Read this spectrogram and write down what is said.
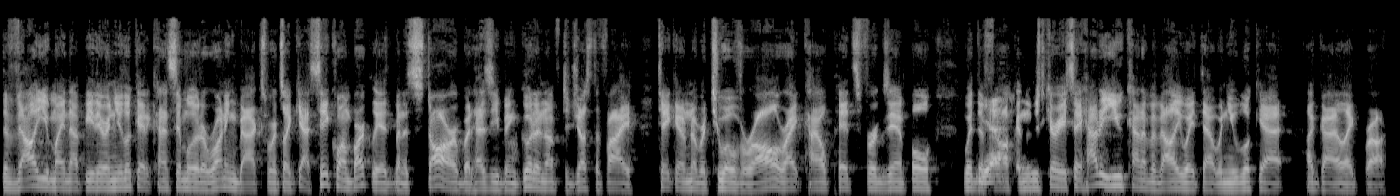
the value might not be there. And you look at it kind of similar to running backs, where it's like, yeah, Saquon Barkley has been a star, but has he been good enough to justify taking him number two overall? Right, Kyle Pitts, for example, with the yeah. Falcons. I'm just curious, say, how do you kind of evaluate that when you look at a guy like Brock?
